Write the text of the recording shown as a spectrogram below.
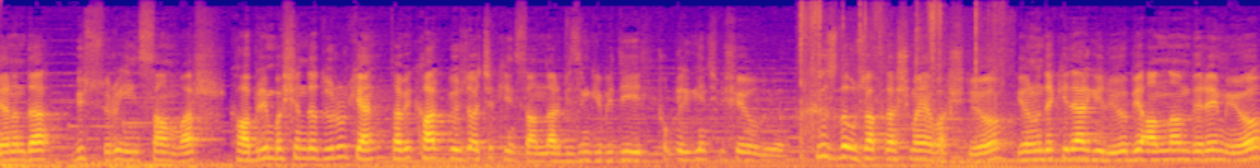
Yanında bir sürü insan var. Kabrin başında dururken tabii kalp gözü açık insanlar bizim gibi değil. Çok ilginç bir şey oluyor. Hızla uzaklaşmaya başlıyor. Yanındakiler geliyor bir anlam veremiyor.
